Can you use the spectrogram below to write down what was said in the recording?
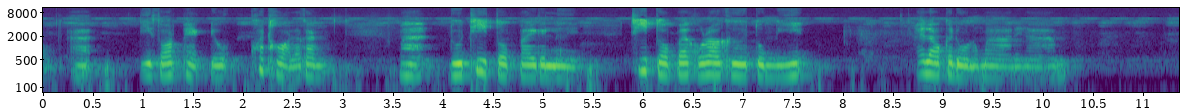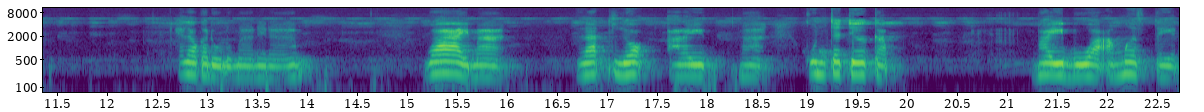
ดอะดีซอสแพ็กเดี๋ยวค่อยถอดแล้วกัน มาดูที่ต่อไปกันเลย ที่ต่อไปของเราคือตรงนี้ ให้เรากระโดดลงมาในน้ำให้เรากระโดดลงมาในน้ำว่ายมา ลัดเลาะอะไรมา คุณจะเจอกับใบบัวอัมเมอร์สเตน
